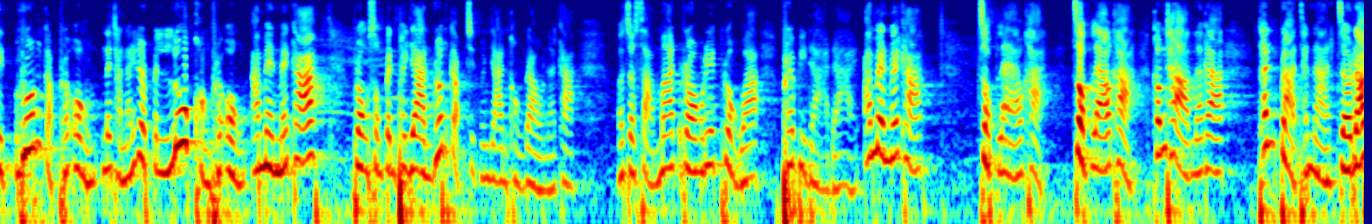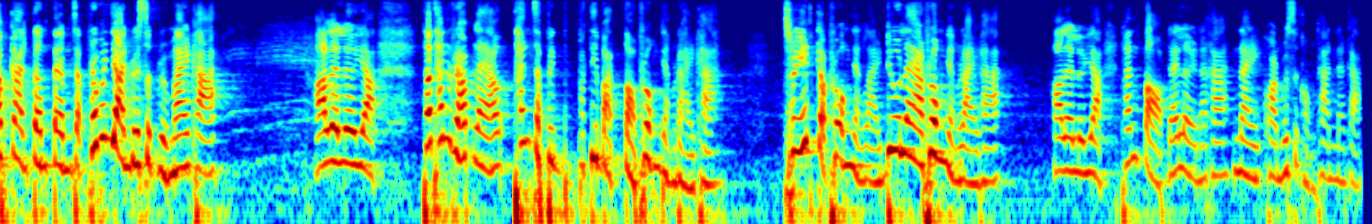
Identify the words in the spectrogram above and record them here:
สิทธิ์ร่วมกับพระองค์ ในฐานะที่เราเป็นลูกของพระองค์อเมนไหมคะพระองค์ทรงเป็นพยานร่วมกับจิตวิญญาณของเรานะคะ เราจะสามารถร้องเรียกพระองค์ว่าพระบิดาได้อเมนไหมคะจบแล้วค่ะ จบแล้วค่ะคำถามนะคะ ท่านปรารถนาจะรับการเติมเต็มจากพระวิญญาณบริสุทธิ์หรือไม่คะฮาเลลูยาถ้าท่านรับแล้วท่านจะปฏิบัติต่อพระองค์อย่างไรคะทรีตกับพระองค์อย่างไร ดูแลพระองค์อย่างไรคะฮาเลลูยาท่านตอบได้เลยนะคะ ในความรู้สึกของท่านนะคะ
